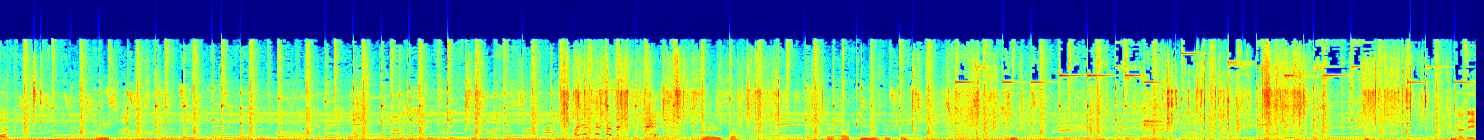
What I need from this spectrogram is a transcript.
Aí. Eita! É aqui, tá aqui. Tira. Cadê?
